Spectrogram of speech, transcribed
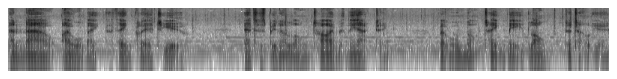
and now I will make the thing clear to you. It has been a long time in the acting, but will not take me long to tell you.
